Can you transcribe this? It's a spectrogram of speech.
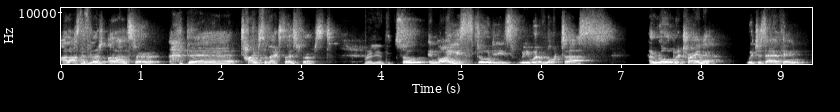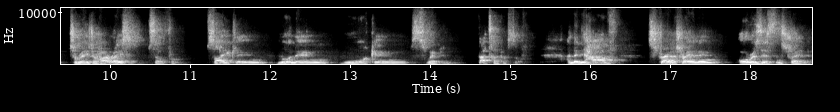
I'll ask the first. I'll answer the types of exercise first. Brilliant. So in my studies, we would have looked at aerobic training, which is anything to raise your heart rate. So from cycling, running, walking, swimming, that type of stuff. And then you have strength training or resistance training.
